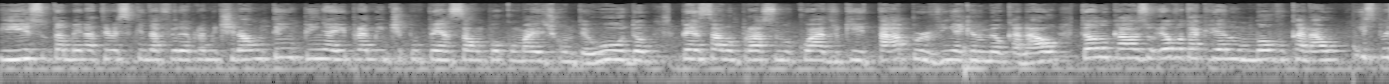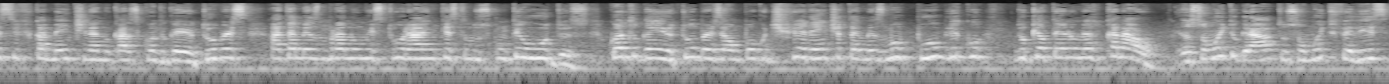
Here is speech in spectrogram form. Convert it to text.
e isso também na terça e quinta-feira pra me tirar um tempinho aí pra mim, tipo, pensar um pouco mais de conteúdo, pensar no próximo quadro que tá por vir aqui no meu canal. Então, no caso, eu vou estar tá criando um novo canal especificamente, né, no caso, quando ganho youtubers, até mesmo pra não misturar questão dos conteúdos. Quanto ganha youtubers é um pouco diferente, até mesmo o público, do que eu tenho no meu canal. Eu sou muito grato, sou muito feliz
